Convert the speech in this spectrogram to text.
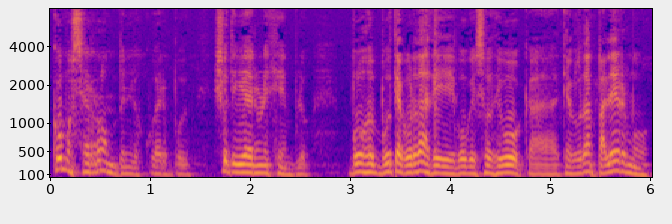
cómo se rompen los cuerpos. Yo te voy a dar un ejemplo. Vos, vos te acordás de vos que sos de Boca, ¿te acordás Palermo?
